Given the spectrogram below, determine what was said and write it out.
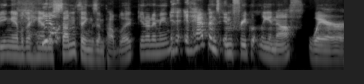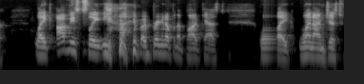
being able to handle know- some things in public. You know what I mean? It, it happens infrequently enough where, like, obviously, if I bring it up in the podcast, like when I'm just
